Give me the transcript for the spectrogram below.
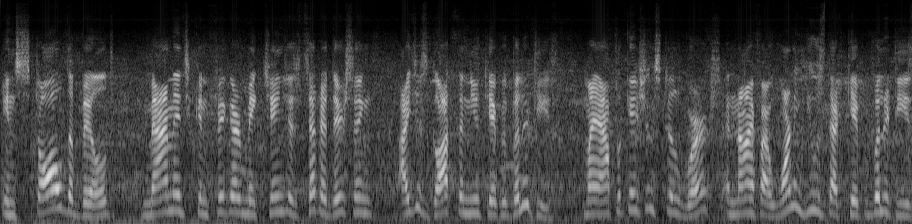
install the build, manage, configure, make changes, et cetera, they're saying, I just got the new capabilities my application still works, and now if I want to use that capabilities,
